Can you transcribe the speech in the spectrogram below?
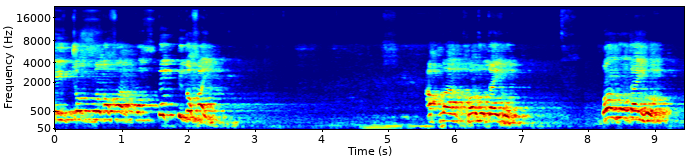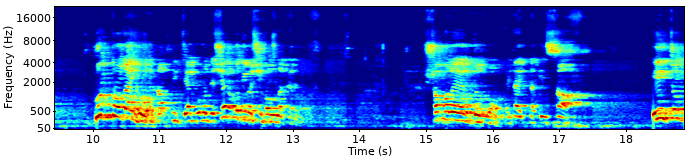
এই 14 দফার প্রত্যেকটি দফাই আপনার ধর্ম যাই হোক, বর্ণ যাই হোক, গোত্র যাই হোক, আপনি যে কোনো দেশের অধিবাসী হন না কেন সকলের জন্য এটা একটা ইনসাফ। এই চোদ্দ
